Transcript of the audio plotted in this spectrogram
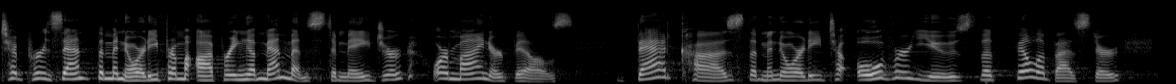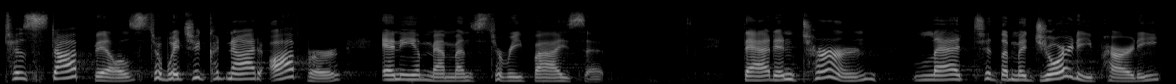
to present the minority from offering amendments to major or minor bills. That caused the minority to overuse the filibuster to stop bills to which it could not offer any amendments to revise it. That in turn led to the majority party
